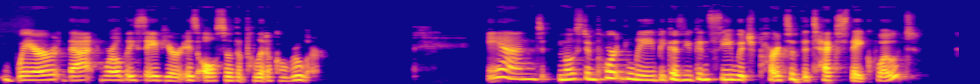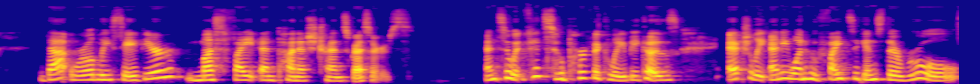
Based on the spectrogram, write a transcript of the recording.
where that worldly savior is also the political ruler. And most importantly, because you can see which parts of the text they quote, that worldly savior must fight and punish transgressors. And so it fits so perfectly because actually anyone who fights against their rule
